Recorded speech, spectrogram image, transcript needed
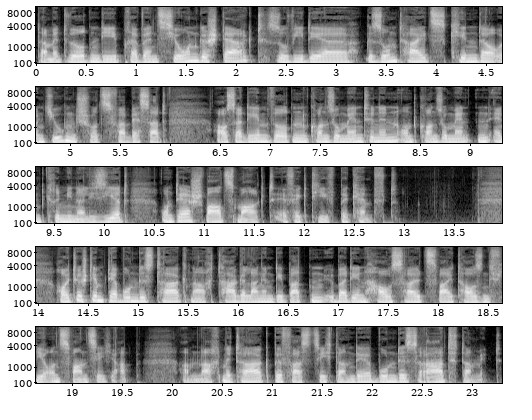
Damit würden die Prävention gestärkt sowie der Gesundheits-, Kinder- und Jugendschutz verbessert. Außerdem würden Konsumentinnen und Konsumenten entkriminalisiert und der Schwarzmarkt effektiv bekämpft. Heute stimmt der Bundestag nach tagelangen Debatten über den Haushalt 2024 ab. Am Nachmittag befasst sich dann der Bundesrat damit.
